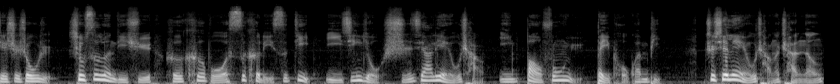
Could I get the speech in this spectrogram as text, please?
截至周日，休斯顿地区和科博斯克里斯蒂已经有十家炼油厂因暴风雨被迫关闭。这些炼油厂的产能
